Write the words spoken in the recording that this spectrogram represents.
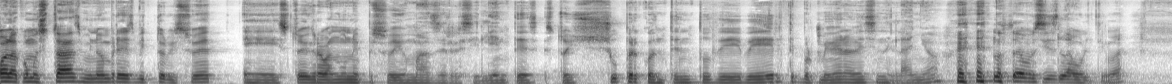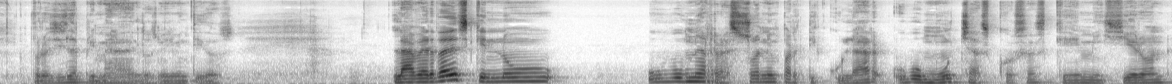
Hola, ¿cómo estás? Mi nombre es Víctor Bisuet. Eh, estoy grabando un episodio más de Resilientes. Estoy súper contento de verte por primera vez en el año. no sabemos si es la última, pero sí es la primera del 2022. La verdad es que no hubo una razón en particular. Hubo muchas cosas que me hicieron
